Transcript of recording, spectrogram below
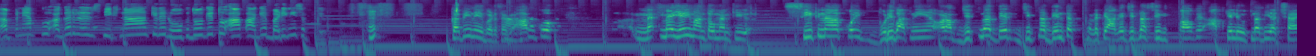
अपने आप को अगर सीखना के लिए रोक दोगे तो आप आगे बढ़ ही नहीं सकते हो। कभी नहीं बढ़ सकते। हाँ, आपको मैं मैं यही मानता हूँ मैम कि सीखना कोई बुरी बात नहीं है और आप जितना देर जितना दिन तक मतलब कि आगे जितना सीख पाओगे आपके लिए उतना भी अच्छा है।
